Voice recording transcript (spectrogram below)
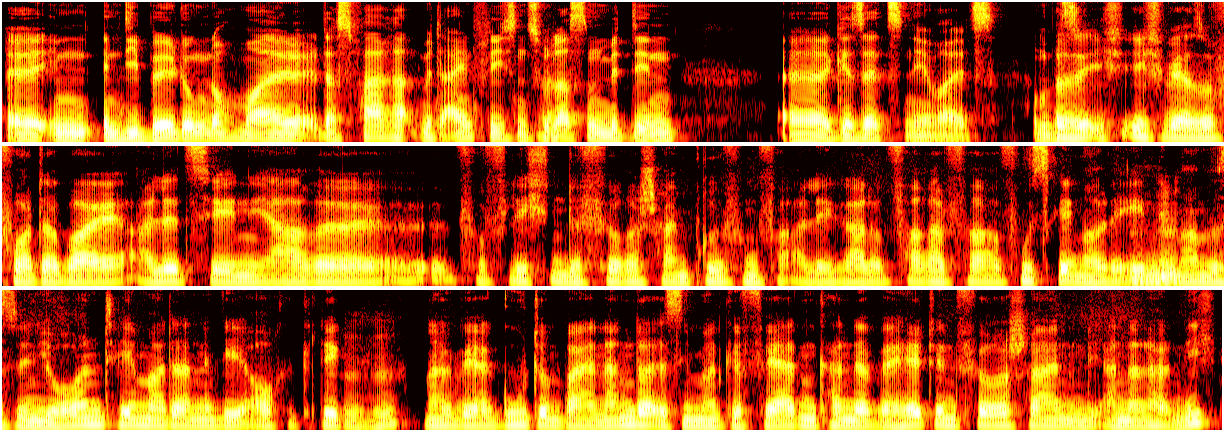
äh, in, in die Bildung nochmal das Fahrrad mit einfließen zu lassen mit den äh, Gesetzen jeweils. Also ich, ich wäre sofort dabei, alle zehn Jahre äh, verpflichtende Führerscheinprüfung für alle, egal ob Fahrradfahrer, Fußgänger oder ähnlichem, mhm. haben wir das Seniorenthema dann irgendwie auch geklickt. Mhm. Na, wer gut und beieinander ist, niemand gefährden kann, der behält den Führerschein und die anderen halt nicht.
